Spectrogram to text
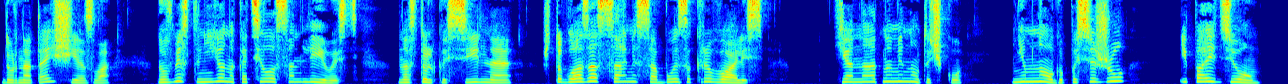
Дурнота исчезла, но вместо нее накатила сонливость, настолько сильная, что глаза сами собой закрывались. Я на одну минуточку, немного посижу и пойдем.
